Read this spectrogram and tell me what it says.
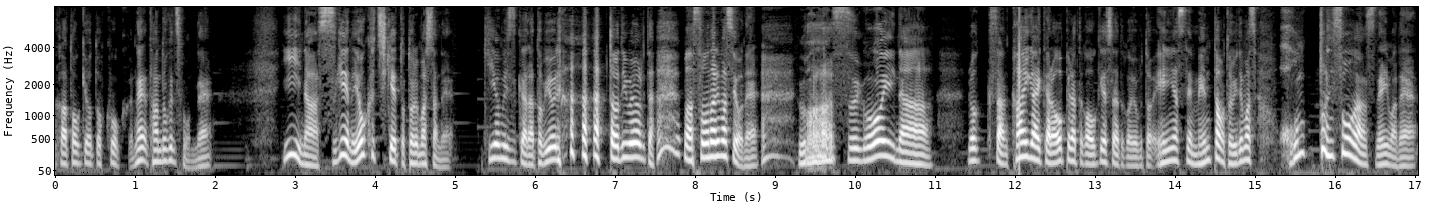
か東京と福岡かね、単独ですもんね。いいな、すげえな、よくチケット取れましたね。清水から飛び降り、飛び降りた。まあそうなりますよね。うわぁ、すごいな。ロックさん、海外からオペラとかオーケストラとか呼ぶと円安でメンタも取り出ます。本当にそうなんですね、今ね。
